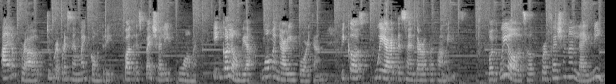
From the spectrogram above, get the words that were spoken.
I am proud to represent my country, but especially women. In Colombia, women are important because we are the center of the families. But we also professionals like me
